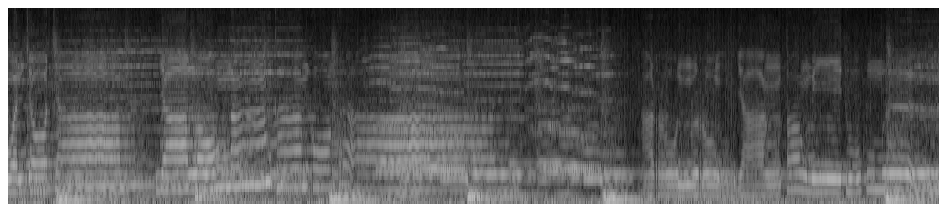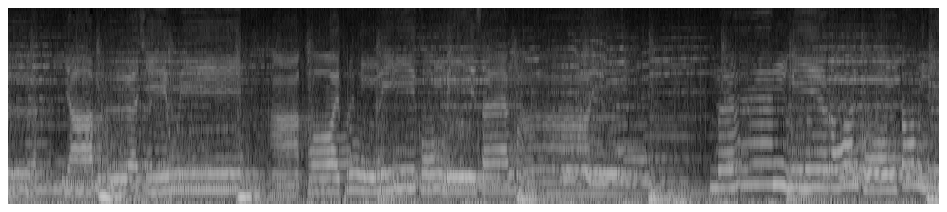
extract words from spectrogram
วรโจดจำอย่าหลงน รุณรุ่งยังต้องมีทุกเมื่อ อย่าเบื่อชีวิต หากคอยพรุ่งนี้คงมีแสงใหม่แม้นมีร้อนคงต้องมี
